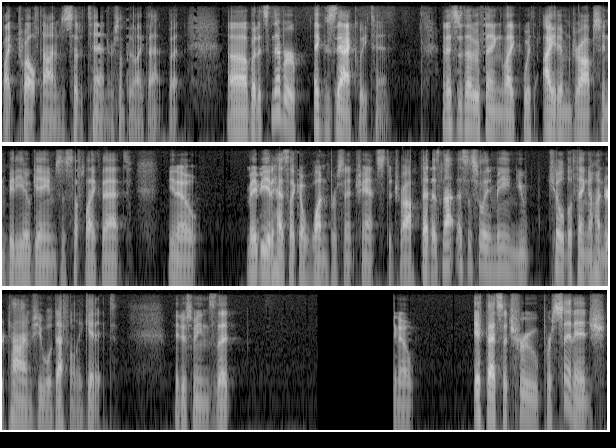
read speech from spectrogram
like 12 times instead of 10 or something like that, but uh, but it's never exactly 10. And this is another thing like with item drops in video games and stuff like that. You know, maybe it has like a 1% chance to drop. That does not necessarily mean you kill the thing 100 times, you will definitely get it. It just means that, you know, if that's a true percentage,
